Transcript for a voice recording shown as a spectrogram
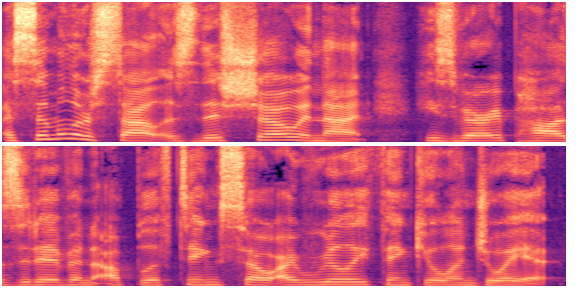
a similar style as this show in that he's very positive and uplifting. So I really think you'll enjoy it.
